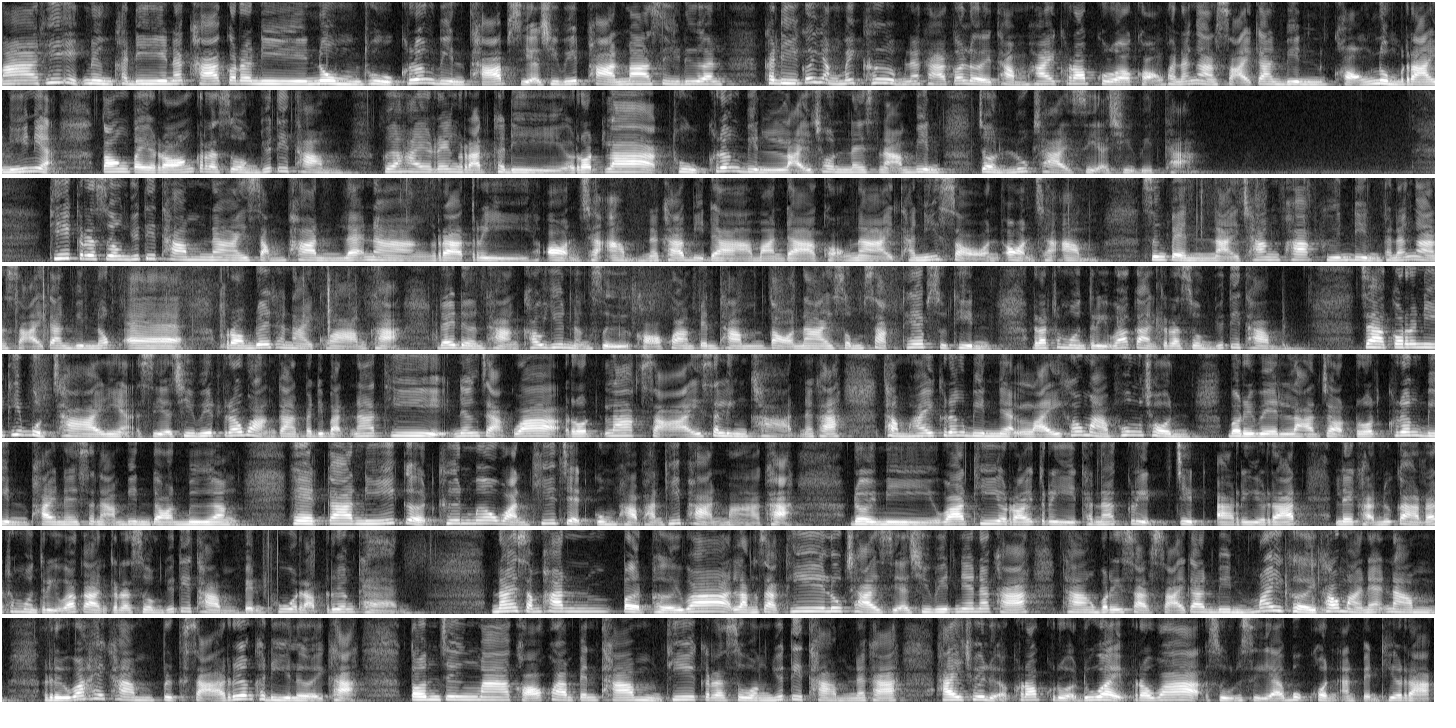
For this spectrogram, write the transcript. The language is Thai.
มาที่อีกหนึ่งคดีนะคะ กรณีหนุ่มถูกเครื่องบินทับเสียชีวิตผ่านมา 4 เดือน คดีก็ยังไม่คืบนะคะ ก็เลยทำให้ครอบครัวของพนักงานสายการบินของหนุ่มรายนี้เนี่ยต้องไปร้องกระทรวงยุติธรรม เพื่อให้เร่งรัดคดี รถลาก ถูกเครื่องบินไหลชนในสนามบินจนลูกชายเสียชีวิตค่ะ ที่กระทรวงยุติธรรมนายสัมพันธ์ และนางราตรีอ่อนชะอ่ำนะคะ บิดามารดาของนายธนิสรอ่อนชะอ่ำซึ่งเป็นนายช่างภาคพื้นดิน พนักงานสายการบินนกแอร์พร้อมด้วยทนายความค่ะ ได้เดินทางเข้ายื่นหนังสือขอความเป็นธรรมต่อนายสมศักดิ์เทพสุทิน รัฐมนตรีว่าการกระทรวงยุติธรรมจากกรณีที่บุตรชายเนี่ยเสียชีวิตระหว่างการปฏิบัติหน้าที่ เนื่องจากว่ารถลากสายสลิงขาดนะคะทำให้เครื่องบินเนี่ยไหลเข้ามาพุ่งชนบริเวณลานจอดรถเครื่องบินภายในสนามบินดอนเมือง เหตุการณ์นี้เกิดขึ้นเมื่อวันที่ 7 กุมภาพันธ์ที่ผ่านมาค่ะโดยมีว่าที่ร้อยตรีธนกฤษจิตอารีรัตน์เลขานุการรัฐมนตรีว่าการกระทรวงยุติธรรมเป็นผู้รับเรื่องแทน นายสัมพันธ์เปิดเผยว่าหลังจากที่ลูกชายเสียชีวิตเนี่ยนะคะ ทางบริษัทสายการบินไม่เคยเข้ามาแนะนำหรือว่าให้คำปรึกษาเรื่องคดีเลยค่ะ ตนจึงมาขอความเป็นธรรมที่กระทรวงยุติธรรมนะคะ ให้ช่วยเหลือครอบครัวด้วย เพราะว่าสูญเสียบุคคลอันเป็นที่รัก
